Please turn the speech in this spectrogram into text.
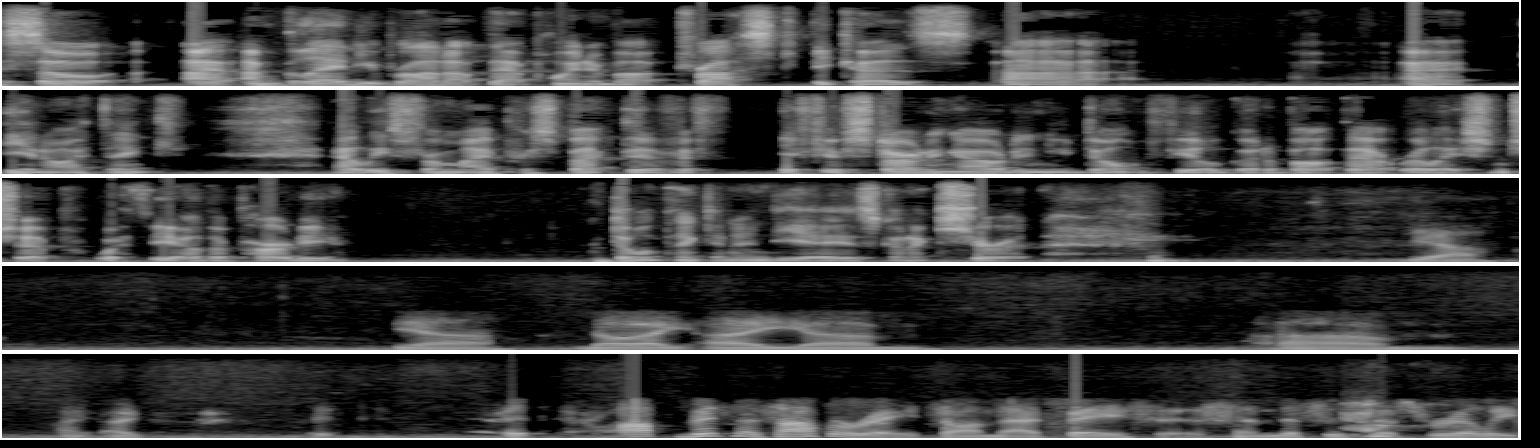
so I, I'm glad you brought up that point about trust because, uh, I, you know, I think, at least from my perspective, if if you're starting out and you don't feel good about that relationship with the other party, don't think an NDA is going to cure it. Yeah. Yeah. No, I, I, um, um, I, I it op, business operates on that basis, and this is just really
